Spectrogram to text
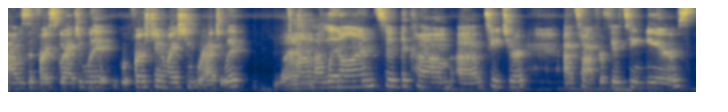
I was the first graduate, first generation graduate. Wow. Um, I went on to become a teacher. I've taught for 15 years.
